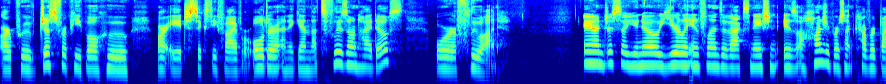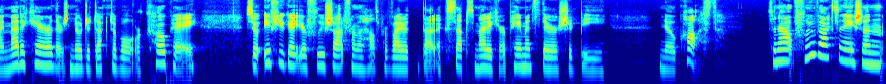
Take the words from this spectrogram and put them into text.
are approved just for people who are age 65 or older. And again, that's Fluzone High Dose or Fluad. And just so you know, yearly influenza vaccination is 100% covered by Medicare. There's no deductible or copay. So if you get your flu shot from a health provider that accepts Medicare payments, there should be no cost. So, now flu vaccination,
